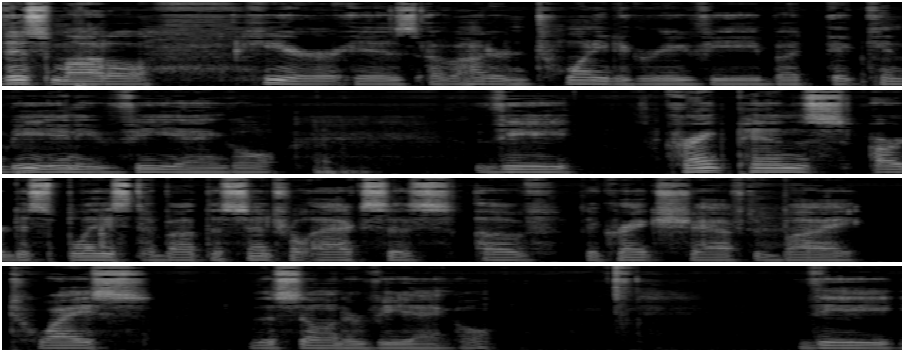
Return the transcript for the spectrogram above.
this model here is of 120 degree V, but it can be any V angle. The Crank pins are displaced about the central axis of the crankshaft by twice the cylinder V angle. The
